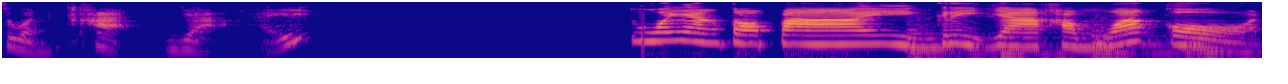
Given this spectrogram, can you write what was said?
ส่วนขยาย ตัวอย่างต่อไป กริยาคำว่ากอด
